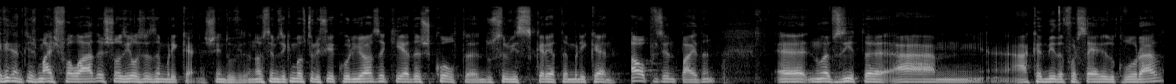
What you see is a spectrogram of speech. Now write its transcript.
evidente que as mais faladas são as eleições americanas, sem dúvida. Nós temos aqui uma fotografia curiosa que é da escolta do Serviço Secreto americano ao Presidente Biden, numa visita à, à Academia da Força Aérea do Colorado,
